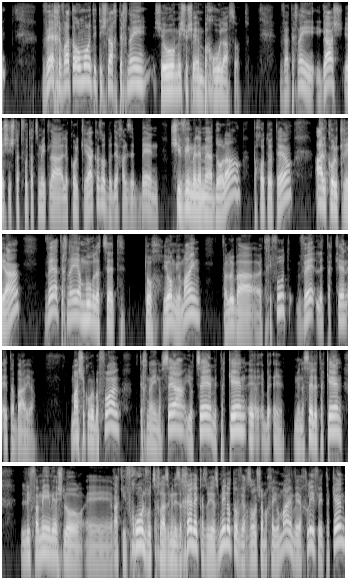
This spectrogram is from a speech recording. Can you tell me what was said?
וחברת ה-home warranty תשלח טכנאי שהוא מישהו שהם בחרו לעשות. והטכנאי ייגש, יש השתתפות עצמית לכל קריאה כזאת, בדרך כלל זה בין 70 ל-100 דולר, פחות או יותר, על כל קריאה, והטכנאי אמור לצאת תוך יום-יומיים, תלוי בדחיפות, ולתקן את הבעיה. מה שקורה בפועל, טכנאי נוסע, יוצא, מתקן, אה, אה, אה, מנסה לתקן, לפעמים יש לו אה, רק אבחון והוא צריך להזמין איזה חלק, אז הוא יזמין אותו ויחזור לשם אחרי יומיים ויחליף ויתקן,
